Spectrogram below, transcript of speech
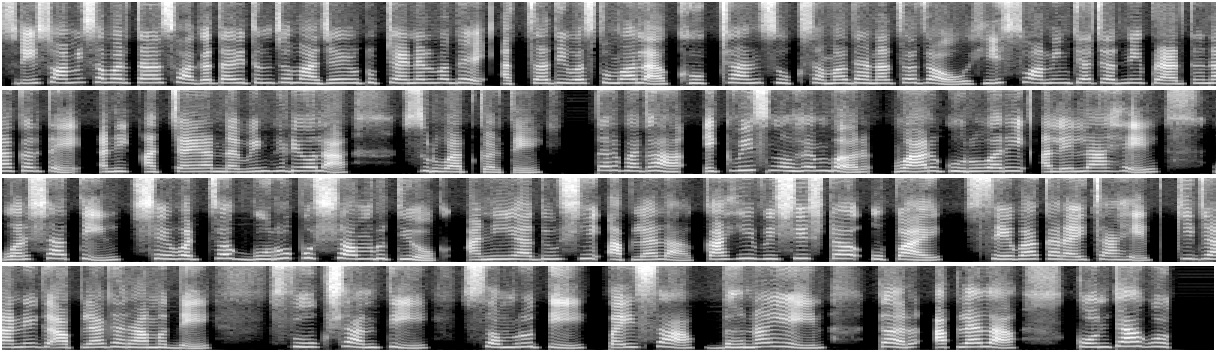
श्री स्वामी समर्थ स्वागत आहे तुमचं माझ्या युट्यूब चॅनलमध्ये आजचा दिवस तुम्हाला खूप छान सुख समाधानाचा जाओ ही स्वामींच्या चरणी प्रार्थना करते आणि आजच्या या नवीन व्हिडिओला सुरुवात करते. तर बघा एकवीस नोव्हेंबर वार गुरुवारी आलेला आहे. वर्षातील शेवटचं गुरुपुष्यामृत योग आणि या दिवशी आपल्याला काही विशिष्ट उपाय सेवा करायच्या आहेत की ज्याने आपल्या घरामध्ये सुख शांती समृद्धी पैसा धन येईल तर आपल्याला कोणत्या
